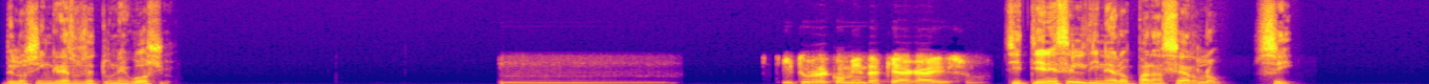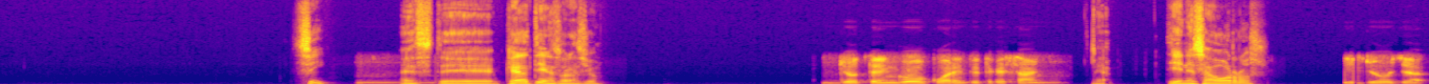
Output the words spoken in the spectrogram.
de los ingresos de tu negocio. Mm. ¿Y tú recomiendas que haga eso? Si tienes el dinero para hacerlo, sí. Sí. Mm. Este, ¿Qué edad tienes, Horacio? Yo tengo 43 años. ¿Tienes ahorros? Yo ya,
